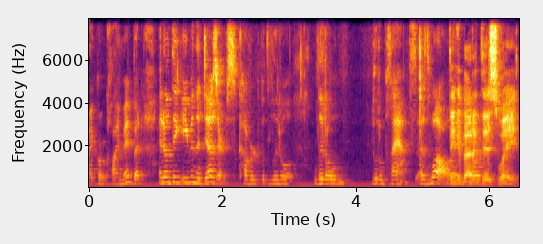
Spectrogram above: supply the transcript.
microclimate. But I don't think even the deserts covered with little little little plants as well. Think Like, about or- it this way:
